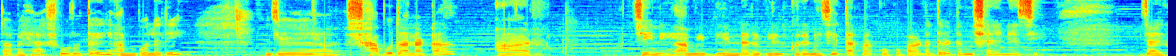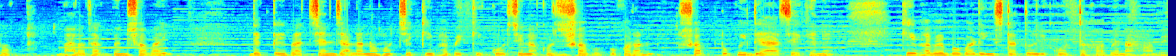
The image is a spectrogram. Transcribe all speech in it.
তবে হ্যাঁ শুরুতেই আমি বলে দিই যে সাবুদানাটা আর চিনি আমি ব্লেন্ডারে ব্লেন্ড করে নিয়েছি, তারপর কোকো পাউডার দিয়ে এটা মিশিয়ে নিয়েছি। যাই হোক, ভালো থাকবেন সবাই। দেখতেই পাচ্ছেন, জ্বালানো হচ্ছে, কীভাবে কি করছি, না করছি, সব উপকরণ, সবটুকুই দেয়া আছে এখানে। কীভাবে বোবা ডিংসটা তৈরি করতে হবে, না হবে।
